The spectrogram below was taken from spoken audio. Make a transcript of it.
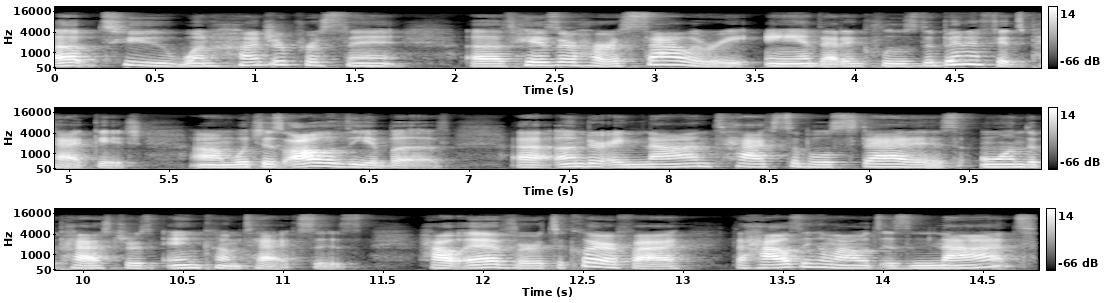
up to 100% of his or her salary, and that includes the benefits package, um, which is all of the above, uh, under a non taxable status on the pastor's income taxes. However, to clarify, the housing allowance is not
